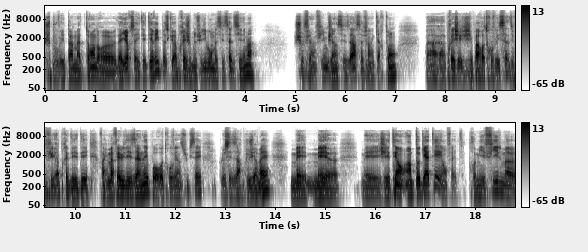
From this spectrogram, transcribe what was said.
Je pouvais pas m'attendre. euh, D'ailleurs, ça a été terrible parce qu'après, je me suis dit bon, bah c'est ça le cinéma. Je fais un film, j'ai un César, ça fait un carton. Bah, après, j'ai pas retrouvé ça depuis. Après enfin, il m'a fallu des années pour retrouver un succès. Le César, plus jamais. Mais, mais, euh, j'ai été un peu gâté en fait. Premier film. euh,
